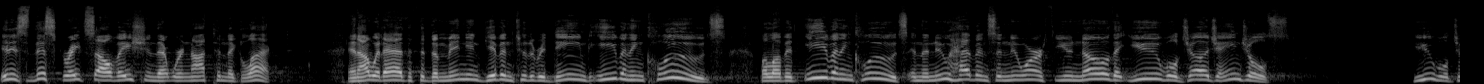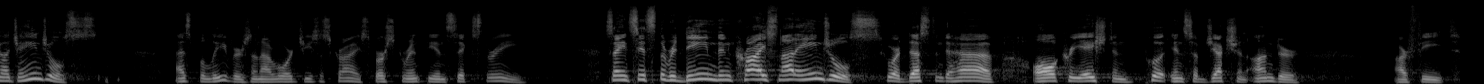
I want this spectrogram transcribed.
It is this great salvation that we're not to neglect. And I would add that the dominion given to the redeemed even includes, beloved, even includes in the new heavens and new earth, you know that you will judge angels. You will judge angels as believers in our Lord Jesus Christ. 1 Corinthians 6 3. Saints, it's the redeemed in Christ, not angels, who are destined to have all creation put in subjection under our feet.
